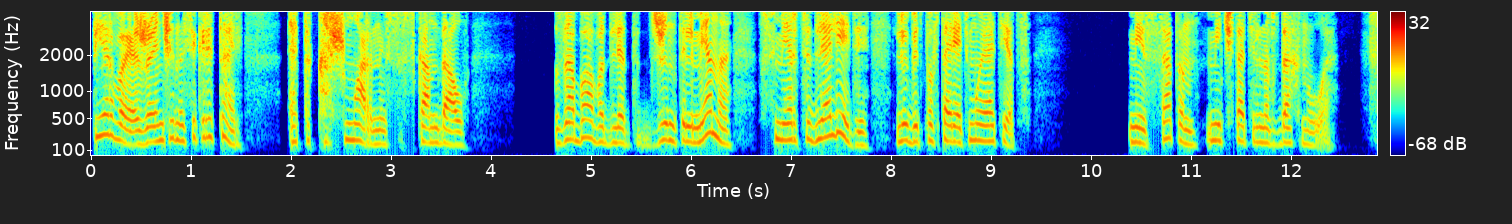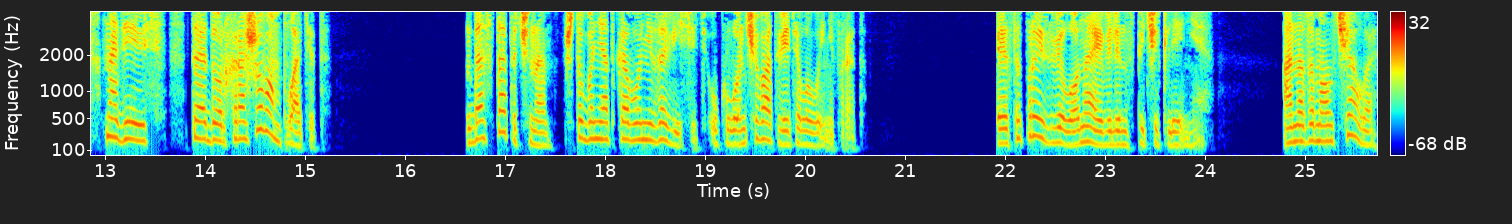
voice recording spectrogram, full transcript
Первая женщина-секретарь. Это кошмарный скандал. Забава для джентльмена, смерть для леди, любит повторять мой отец. Мисс Саттон мечтательно вздохнула. «Надеюсь, Теодор хорошо вам платит?» «Достаточно, чтобы ни от кого не зависеть», — уклончиво ответила Уинифред. Это произвело на Эвелин впечатление. Она замолчала,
